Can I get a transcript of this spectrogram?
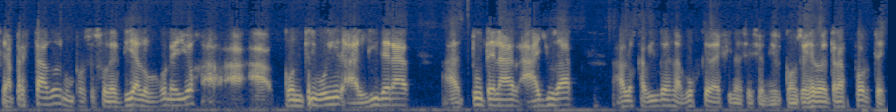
se ha prestado en un proceso de diálogo con ellos a, contribuir, a liderar, a tutelar, a ayudar a los cabildos en la búsqueda de financiación. Y el consejero de Transporte,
